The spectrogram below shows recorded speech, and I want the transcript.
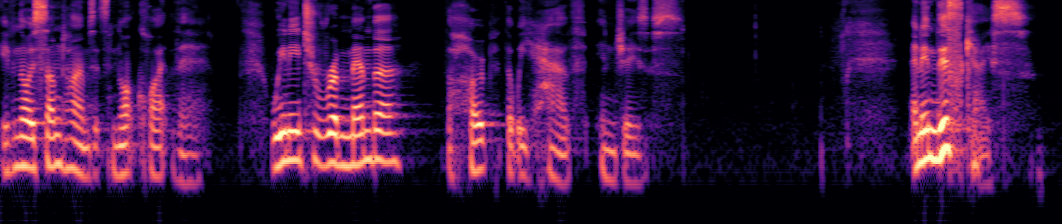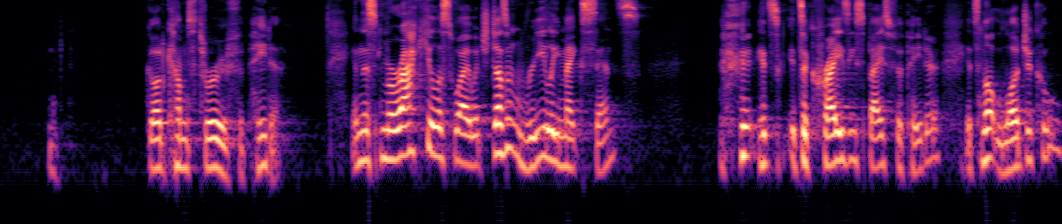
Even though sometimes it's not quite there. We need to remember the hope that we have in Jesus. And in this case, God comes through for Peter in this miraculous way, which doesn't really make sense. it's, it's a crazy space for Peter. It's not logical.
